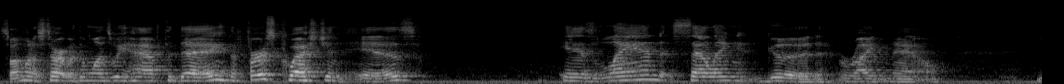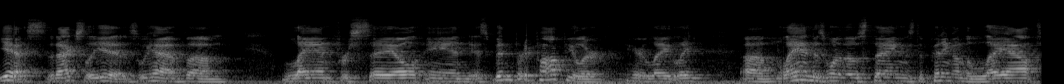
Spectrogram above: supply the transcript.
So I'm going to start with the ones we have today. The first question is Is land selling good right now? Yes, it actually is. We have um, land for sale, and it's been pretty popular here lately. Um, land is one of those things, depending on the layout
